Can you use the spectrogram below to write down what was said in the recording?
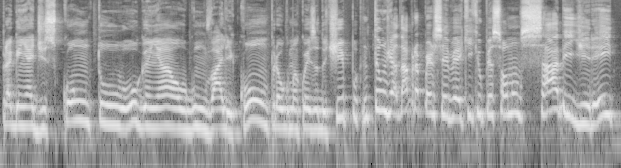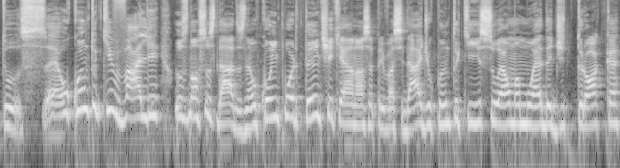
para ganhar desconto ou ganhar algum vale compra, alguma coisa do tipo. Então já dá para perceber aqui que o pessoal não sabe direito é, o quanto que vale os nossos dados, né? O quão importante que é a nossa privacidade, o quanto que isso é uma moeda de troca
